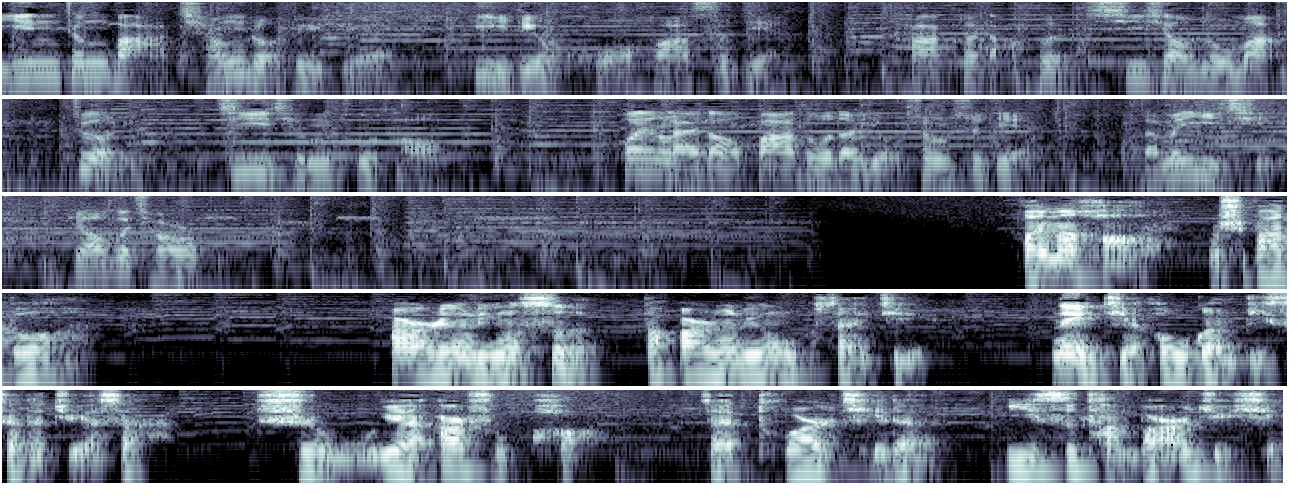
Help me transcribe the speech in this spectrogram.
茵争霸，强者对决，必定火花四溅，插科打诨，嬉笑怒骂，这里激情吐槽。欢迎来到巴多的有声世界，咱们一起聊个球。朋友们好，我是巴多。二零零四到二零零五赛季那届欧冠比赛的决赛是五月二十五号在土耳其的伊斯坦布尔举行。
